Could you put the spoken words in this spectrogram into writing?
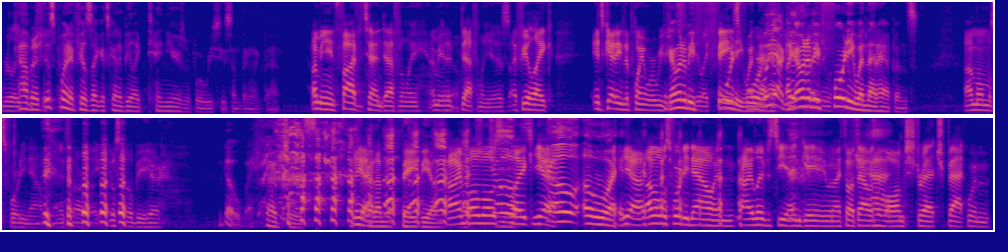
relationship. God, but at this point, it feels like it's going to be like ten years before we see something like that. I mean, five to ten, definitely. I mean, it definitely is. I feel like it's getting to the point where we. Like I'm going to be like forty phase when four. that. Well, yeah, happens. like I'm going to be forty when that happens. I'm almost forty now, man. It's all right. You'll still be here. Go away. Oh, jeez. Yeah. God, I'm the baby on that. I'm almost like yeah. Go away. Yeah, I'm almost 40 now, and I lived to see Endgame, and I thought that was a long stretch back when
